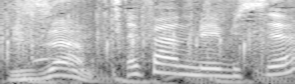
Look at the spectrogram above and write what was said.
Gizem. Efendim babysi?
